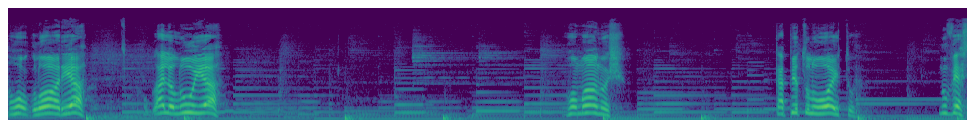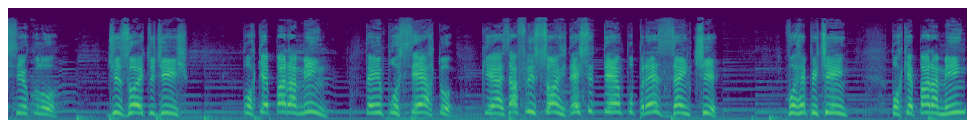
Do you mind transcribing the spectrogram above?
Oh, glória! Aleluia! Romanos, capítulo 8, no versículo 18 diz: Porque para mim tenho por certo que as aflições deste tempo presente, vou repetir, porque para mim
